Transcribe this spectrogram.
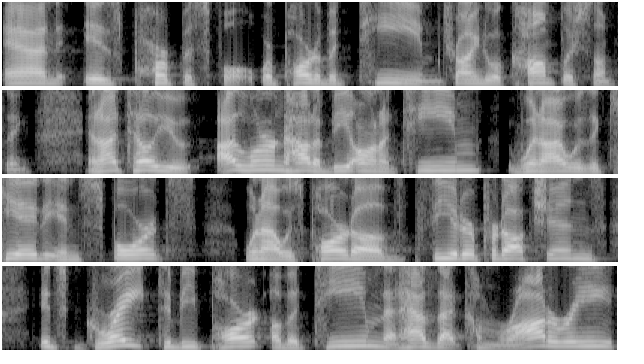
and is purposeful. We're part of a team trying to accomplish something. And I tell you, I learned how to be on a team when I was a kid in sports when I was part of theater productions. It's great to be part of a team that has that camaraderie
